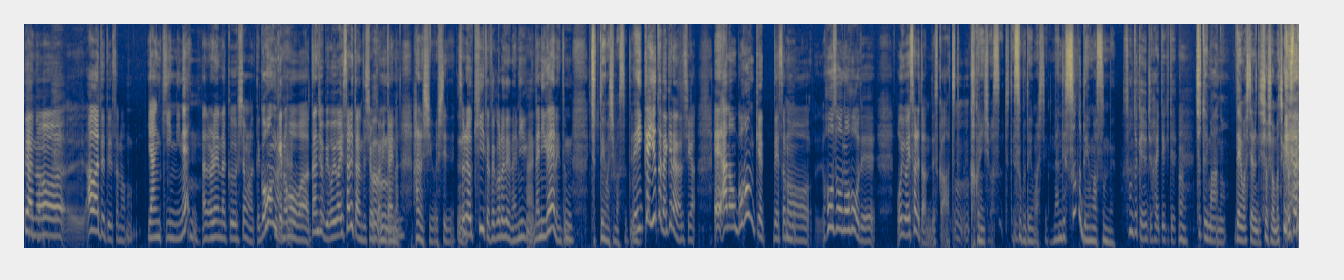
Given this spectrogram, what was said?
であのー慌ててそのヤンキンにね、うん。あの連絡してもらってご本家の方は誕生日お祝いされたんでしょうか、みたいな話をしてて、うん。それを聞いたところで何,、はい。何がやねんと、うん。ちょっと電話しますって。でうん。一回言っただけなの私が「えあのご本家ってその、放送の方でお祝いされたんですか?」って確認します」って言ってすぐ電話して「なんですぐ電話すんねん」その時にうち入ってきてうん。ちょっと今あの電話してるんで少々お待ちください。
